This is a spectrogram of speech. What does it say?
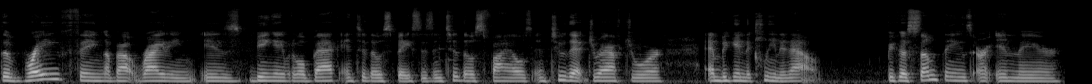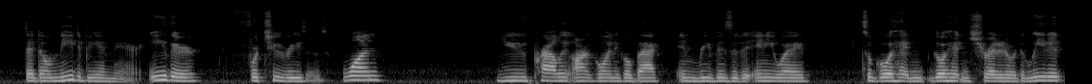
The brave thing about writing is being able to go back into those spaces, into those files, into that draft drawer, and begin to clean it out. Because some things are in there that don't need to be in there, either for two reasons. One, you probably aren't going to go back and revisit it anyway, so go ahead and go ahead and shred it or delete it.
